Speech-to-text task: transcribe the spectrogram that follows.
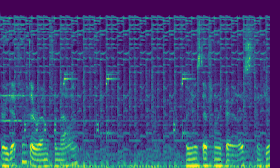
Are we definitely have to run from that one. Luna's definitely paralyzed, thank you.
